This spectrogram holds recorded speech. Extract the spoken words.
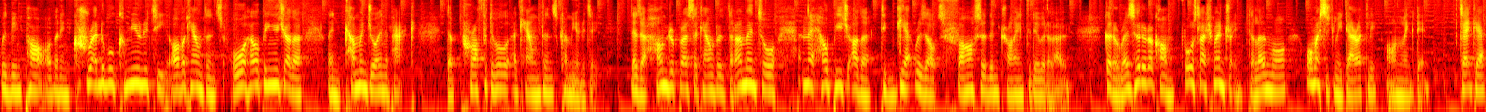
with being part of an incredible community of accountants all helping each other, then come and join the pack, the Profitable Accountants Community. There's a hundred plus accountants that I mentor and they help each other to get results faster than trying to do it alone. Go to rezahuda.com forward slash mentoring to learn more or message me directly on LinkedIn. Take care.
